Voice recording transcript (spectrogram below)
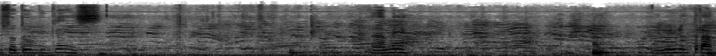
sa tubig guys. Dami. Yun yung truck.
